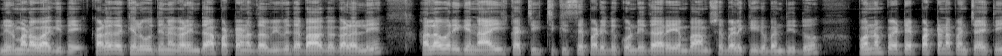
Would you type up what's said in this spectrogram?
ನಿರ್ಮಾಣವಾಗಿದೆ. ಕಳೆದ ಕೆಲವು ದಿನಗಳಿಂದ ಪಟ್ಟಣದ ವಿವಿಧ ಭಾಗಗಳಲ್ಲಿ ಹಲವರಿಗೆ ನಾಯಿ ಕಚ್ಚಿ ಚಿಕಿತ್ಸೆ ಪಡೆದುಕೊಂಡಿದ್ದಾರೆ ಎಂಬ ಅಂಶ ಬೆಳಕಿಗೆ ಬಂದಿದ್ದು, ಪೊನ್ನಂಪೇಟೆ ಪಟ್ಟಣ ಪಂಚಾಯಿತಿ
